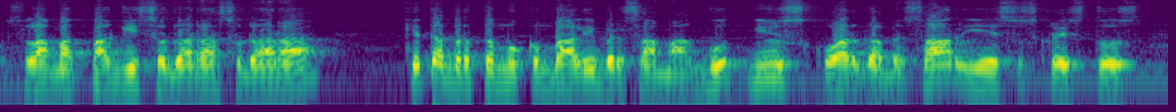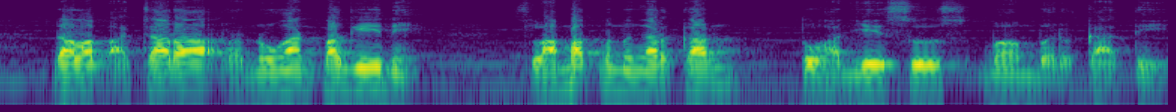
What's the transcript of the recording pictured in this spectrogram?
selamat pagi saudara-saudara. Kita bertemu kembali bersama Good News Keluarga Besar Yesus Kristus dalam acara renungan pagi ini. Selamat mendengarkan, Tuhan Yesus memberkati.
